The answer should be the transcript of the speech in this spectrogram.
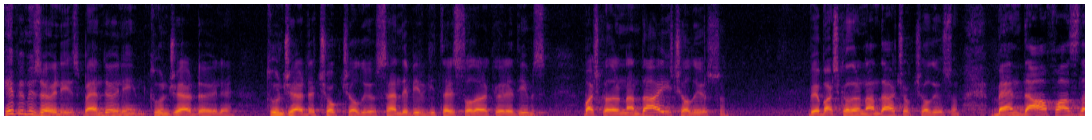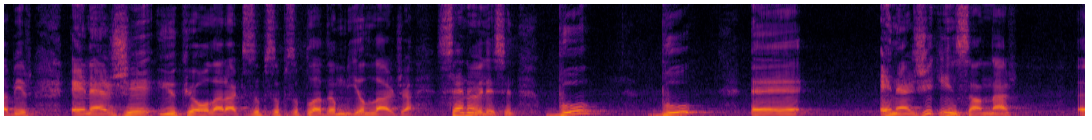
hepimiz öyleyiz. Ben de öyleyim. Tuncer de öyle. Tuncer de çok çalıyor. Sen de bir gitarist olarak öyle değil misin? Başkalarından daha iyi çalıyorsun ve başkalarından daha çok çalıyorsun. Ben daha fazla bir enerji yükü olarak zıp zıp zıpladım yıllarca. Sen öylesin. Bu bu e, enerjik insanlar e,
